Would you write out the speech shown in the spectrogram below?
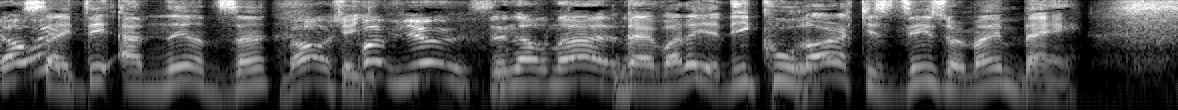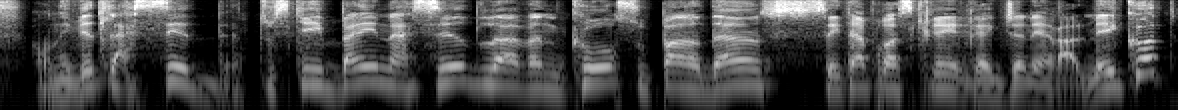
Ah oui? ça a été amené en disant... Bon, je suis pas vieux, c'est normal. Ben voilà, il y a des coureurs qui se disent eux-mêmes, ben, on évite l'acide. Tout ce qui est bien acide là, avant une course ou pendant, c'est à proscrire, règle générale. Mais écoute,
